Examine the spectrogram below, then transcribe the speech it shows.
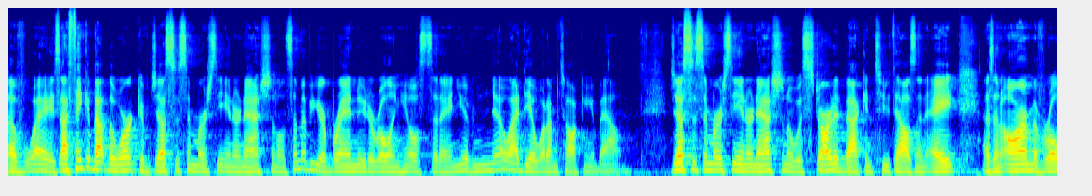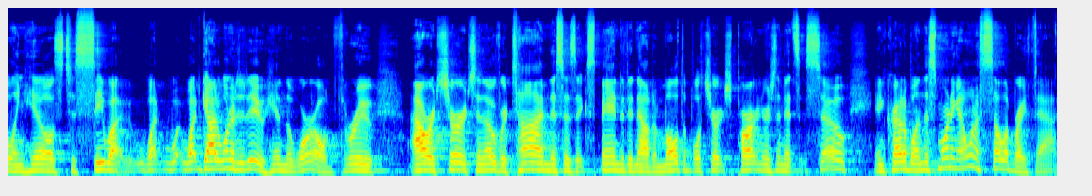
of ways. I think about the work of Justice and Mercy International. Some of you are brand new to Rolling Hills today, and you have no idea what I'm talking about. Justice and Mercy International was started back in 2008 as an arm of Rolling Hills to see what, what, what God wanted to do in the world through our church. And over time, this has expanded and now to multiple church partners, and it's so incredible. And this morning, I want to celebrate that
